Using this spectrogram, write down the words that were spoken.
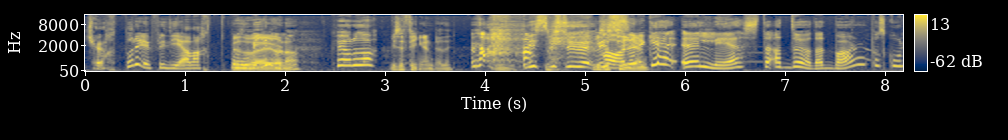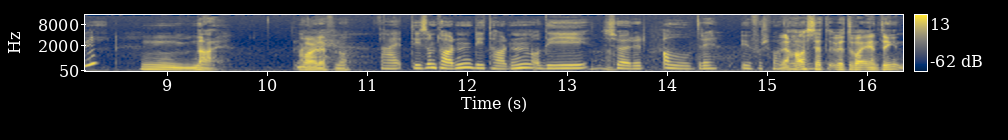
kjørt på dem fordi de har vært på mobilen. hva jeg gjør da? Hva gjør du da? Viser fingeren til dem. Hvis, hvis du, Hvis hvis, Har dere ikke eh, lest at døde et barn på skolen? Mm, nei. Hva er det for noe? Nei, de som tar den, de tar den, og de kjører aldri uforsvarlig. Jeg har sett, vet du hva, en ting,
